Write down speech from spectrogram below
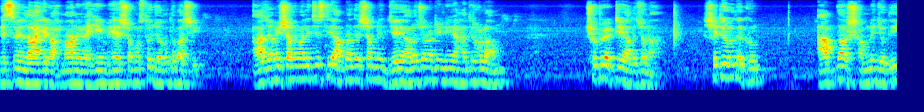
বিসমিল্লাহ রহমান রহিম হে সমস্ত জগতবাসী আজ আমি শামিম আলী চিস্তি আপনাদের সামনে যে আলোচনাটি নিয়ে হাজির হলাম, ছোট একটি আলোচনা। সেটি হলো দেখুন, আপনার সামনে যদি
